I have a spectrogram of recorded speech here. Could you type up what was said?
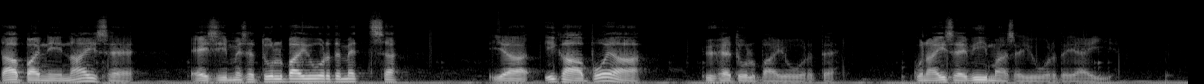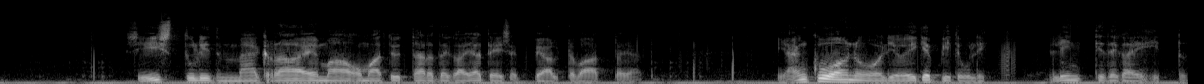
ta pani naise esimese tulba juurde metsa ja iga poja ühe tulba juurde, kuna ise viimase juurde jäi. siis tulid Mägra ema oma tütardega ja teised pealtvaatajad Jänku onu oli õige pidulik, lintidega ehitud.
